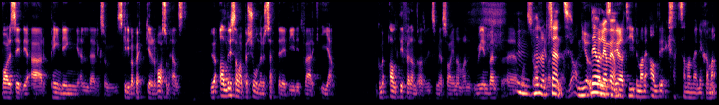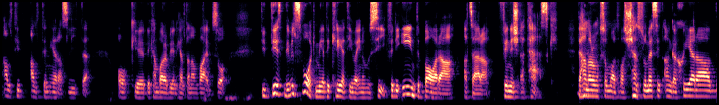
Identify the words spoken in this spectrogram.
vare sig det är painting eller liksom, skriva böcker eller vad som helst. Du är aldrig samma person när du sätter dig vid ditt verk igen. Det kommer alltid förändras, lite som jag sa innan, man reinvent eh, Mm, oneself hela 100%. tiden. Ja, Det håller jag med om. hela tiden. Man är aldrig exakt samma människa. Man alltid alterneras lite. Och eh, det kan bara bli en helt annan vibe. Så det, det, det är väl svårt med det kreativa inom musik. För det är inte bara att så här, finish a task. Det handlar också om att vara känslomässigt engagerad,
